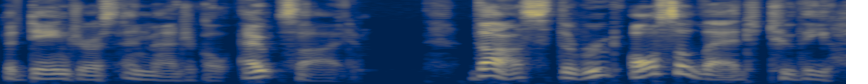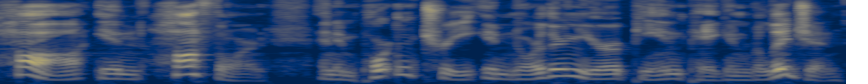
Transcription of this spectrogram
but dangerous and magical outside. Thus the root also led to the haw in hawthorn, an important tree in northern European pagan religion,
